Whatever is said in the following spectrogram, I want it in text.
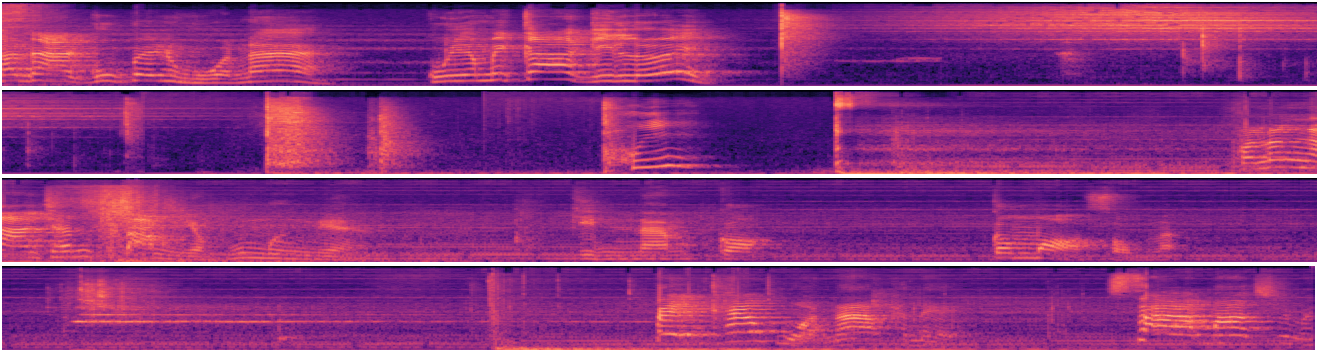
ขนาดกูเป็นหัวหน้า กูยังไม่กล้ากินเลยทุยพนักงานชั้นต่ำอย่างพวกมึงเนี่ย กินน้ำก๊อกก็เหมาะสมละเป็นแค่หัวหน้าแผนกซ่ามากใช่ไหม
